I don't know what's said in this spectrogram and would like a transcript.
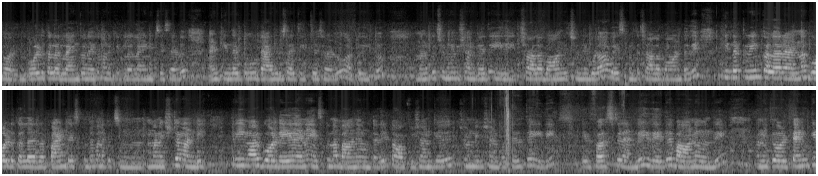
sorry gold colour లైన్తో అయితే మనకి ఇట్లా లైన్ ఇచ్చేసాడు. అండ్ కింద టూ ట్యాగిల్స్ అయితే ఇచ్చేసాడు అటు ఇటు. మనకు చున్ని విషయానికి అయితే ఇది చాలా బాగుంది. చున్నీ కూడా వేసుకుంటే చాలా బాగుంటుంది. కింద క్రీమ్ కలర్ అయినా గోల్డ్ కలర్ ప్యాంట్ వేసుకుంటే మనకు మన ఇష్టం అండి. క్రీమ్ ఆర్ గోల్డ్ ఏదైనా వేసుకున్నా బాగానే ఉంటుంది. టాప్ విషయానికి చున్ని విషయానికి వచ్చేస్తే ఇది. ఇది ఫస్ట్ అండి. ఇది అయితే బాగానే ఉంది. మనకు టెన్కి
